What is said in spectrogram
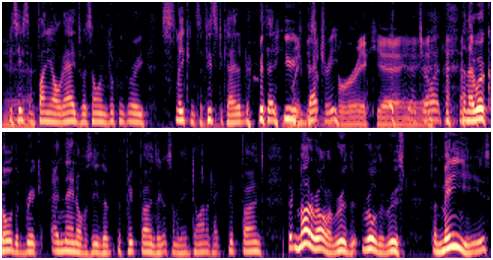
You see some funny old ads where someone's looking very sleek and sophisticated with that huge with battery. brick. Yeah, yeah, That's yeah. right. And they were called the brick. And then obviously the, the flip phones, they got some of their Dynatac flip phones. But Motorola ruled the, ruled the roost for many years.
